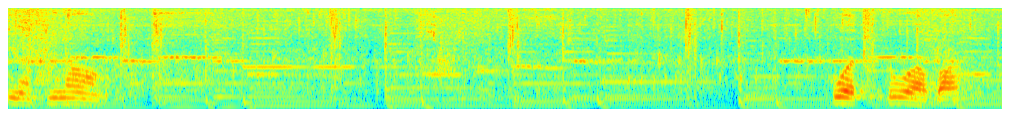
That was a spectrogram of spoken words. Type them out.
เนี่ยพี่น้องปวดตัวบ่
